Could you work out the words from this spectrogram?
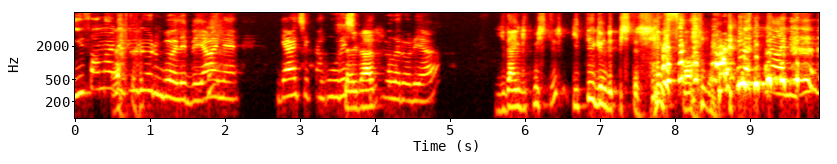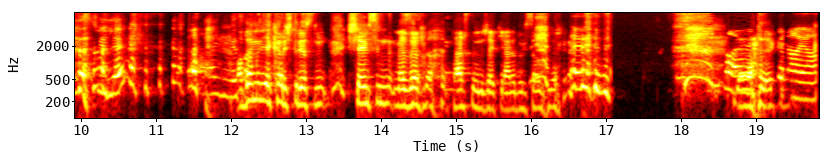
İnsanlarda görüyorum böyle bir yani gerçekten uğraşıp Şeyler... oraya giden gitmiştir. Gittiği gün bitmiştir. Şems falan. yani şöyle. Aynı Adamı niye karıştırıyorsun? Şems'in mezarına ters dönecek yani duysam evet. yani, fena ya.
